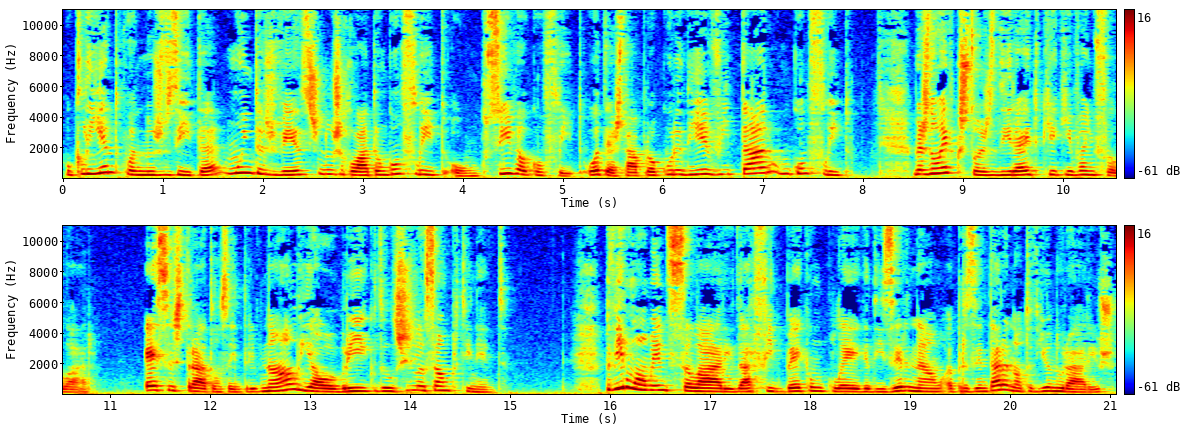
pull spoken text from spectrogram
O cliente, quando nos visita, muitas vezes nos relata um conflito ou um possível conflito, ou até está à procura de evitar um conflito. Mas não é de questões de direito que aqui venho falar. Essas tratam-se em tribunal e ao abrigo de legislação pertinente. Pedir um aumento de salário, dar feedback a um colega, dizer não, apresentar a nota de honorários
